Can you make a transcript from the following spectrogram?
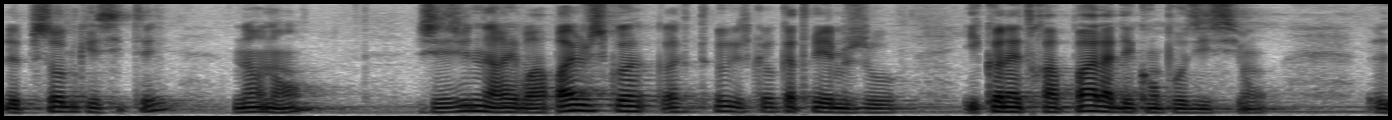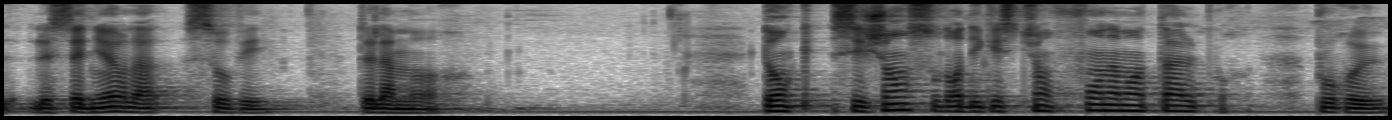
le, psaume qui est cité, non, non, Jésus n'arrivera pas jusqu'au quatrième jour. Il connaîtra pas la décomposition. Le Seigneur l'a sauvé de la mort. Donc ces gens sont dans des questions fondamentales pour, pour eux.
